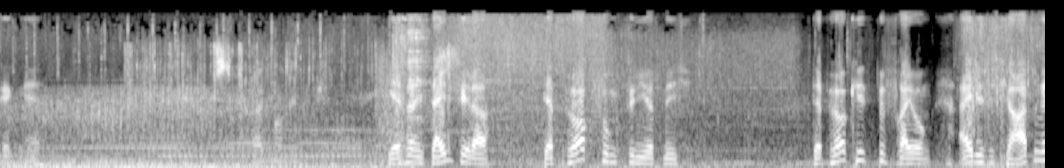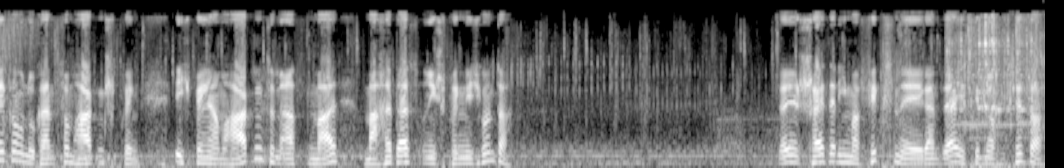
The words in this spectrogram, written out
Gecken, Martin. Ja, ist ja nicht dein Fehler. Der Perk funktioniert nicht. Der Perk ist Befreiung. Hier Hakenrecker und du kannst vom Haken springen. Ich bin am Haken zum ersten Mal, mache das und ich springe nicht runter. Soll den Scheiß endlich mal fixen, ey. Ganz ehrlich, es gibt noch einen Pisser.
